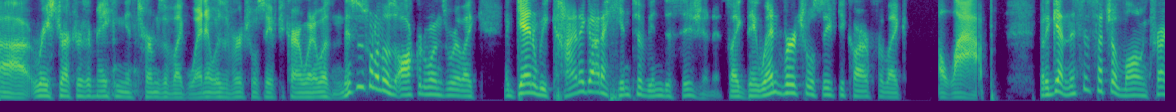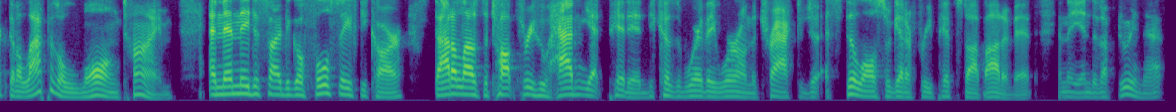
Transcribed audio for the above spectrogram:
uh, race directors are making in terms of like when it was a virtual safety car and when it wasn't. This was one of those awkward ones where like again we kind of got a hint of indecision. It's like they went virtual safety car for like a lap. But again, this is such a long trek that a lap is a long time. And then they decide to go full safety car. That allows the top three who hadn't yet pitted because of where they were on the track to just still also get a free pit stop out of it. And they ended up doing that.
